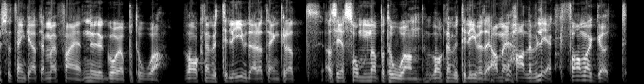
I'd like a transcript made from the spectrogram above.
Så tänker jag att ja, men fan, nu går jag på toa. Vaknar vi till liv där och tänker att alltså jag somnar på toan. Vaknar vi till liv och säger ja men halvlek, fan vad gött.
